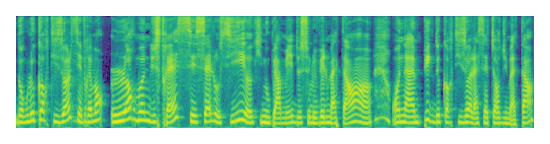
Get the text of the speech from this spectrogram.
Donc le cortisol, c'est vraiment l'hormone du stress. C'est celle aussi euh, qui nous permet de se lever le matin. Hein. On a un pic de cortisol à 7 heures du matin.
